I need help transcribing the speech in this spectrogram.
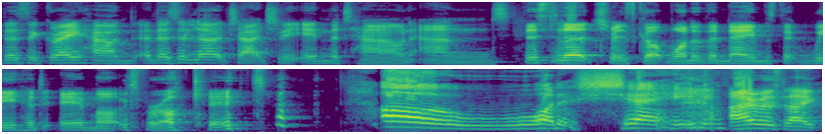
there's a greyhound, uh, there's a lurcher actually in the town, and this lurcher has got one of the names that we had earmarked for our kid. Oh, what a shame. I was like,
